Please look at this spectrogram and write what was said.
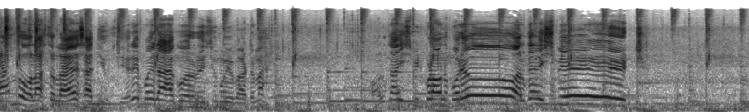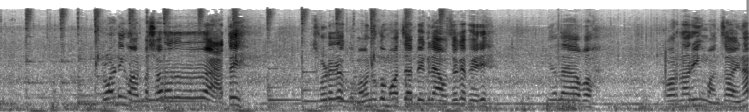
राम्रो होला जस्तो लाग्यो साथी। धेरै पहिला आएको रहेछु म यो बाटोमा। हल्का स्पिड बढाउनु पऱ्यो हल्का स्पिड। टर्निङहरूमा सरर हातै छोडेर घुमाउनुको मजा बेग्लै आउँछ क्या फेरि। त्यसलाई अब कर्नरिङ भन्छ होइन।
